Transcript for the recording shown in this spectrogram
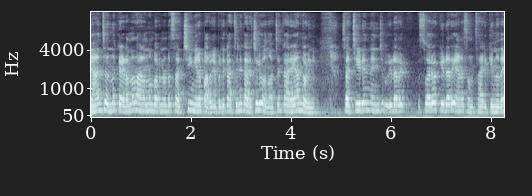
ഞാൻ ചെന്ന് കിടന്നതാണെന്നും പറഞ്ഞുകൊണ്ട് സച്ചി ഇങ്ങനെ പറഞ്ഞപ്പോഴത്തേക്ക് അച്ഛന് കരച്ചിൽ വന്നു. അച്ഛൻ കരയാൻ തുടങ്ങി. സച്ചിയുടെ നെഞ്ച് ഇടറി സ്വരമൊക്കെ ഇടറിയാണ് സംസാരിക്കുന്നത്.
